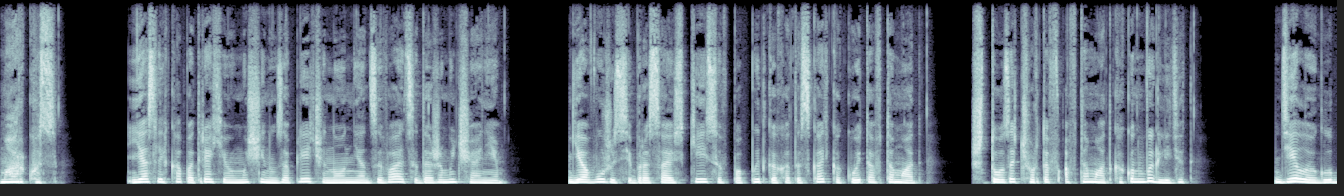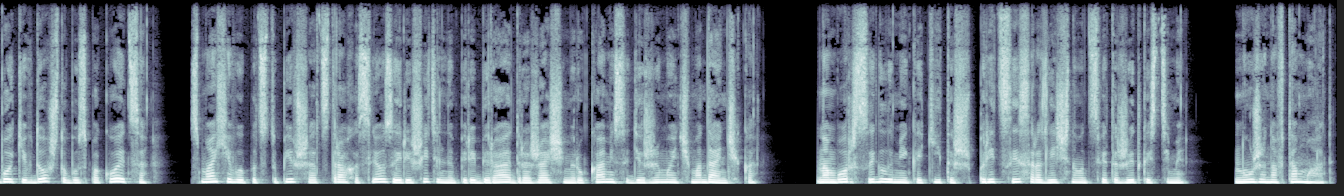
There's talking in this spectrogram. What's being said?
«Маркус!» Я слегка потряхиваю мужчину за плечи, но он не отзывается даже мычанием. Я в ужасе бросаюсь к кейсу в попытках отыскать какой-то автомат. Что за чертов автомат? Как он выглядит? Делаю глубокий вдох, чтобы успокоиться, смахиваю подступившие от страха слезы и решительно перебираю дрожащими руками содержимое чемоданчика. Набор с иглами и какие-то шприцы с различного цвета жидкостями. Нужен автомат.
